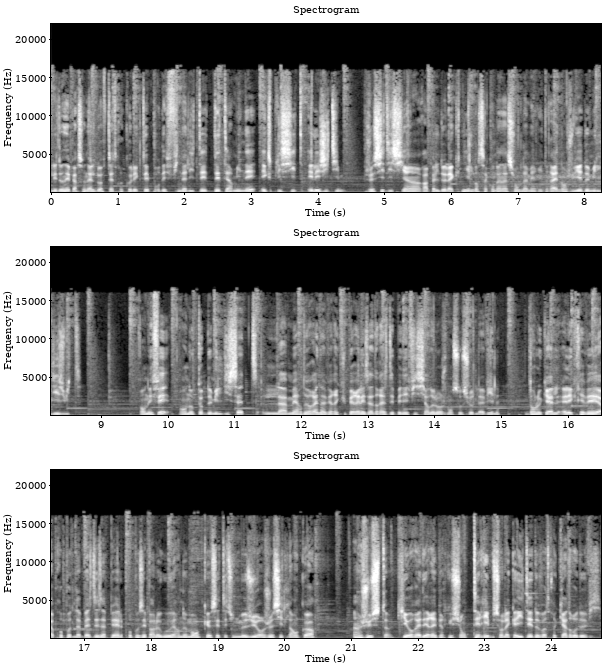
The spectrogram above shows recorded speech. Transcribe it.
Les données personnelles doivent être collectées pour des finalités déterminées, explicites et légitimes. Je cite ici un rappel de la CNIL dans sa condamnation de la mairie de Rennes en juillet 2018. En effet, en octobre 2017, la maire de Rennes avait récupéré les adresses des bénéficiaires de logements sociaux de la ville, dans lequel elle écrivait à propos de la baisse des APL proposée par le gouvernement que c'était une mesure, je cite là encore, injuste, qui aurait des répercussions terribles sur la qualité de votre cadre de vie.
